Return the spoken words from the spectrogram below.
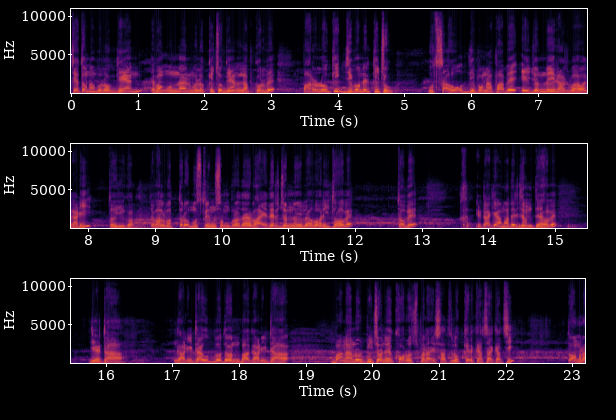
চেতনামূলক জ্ঞান এবং উন্নয়নমূলক কিছু জ্ঞান লাভ করবে। পারলৌকিক জীবনের কিছু উৎসাহ উদ্দীপনা পাবে। এই জন্যই রাজবাহা গাড়ি তৈরি করা। কেবলমাত্র মুসলিম সম্প্রদায়ের ভাইদের জন্যই ব্যবহৃত হবে। তবে এটাকে আমাদের জানতে হবে যে এটা গাড়িটা উদ্বোধন বা গাড়িটা বানানোর পিছনে খরচ প্রায় সাত লক্ষের কাছাকাছি। তো আমরা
